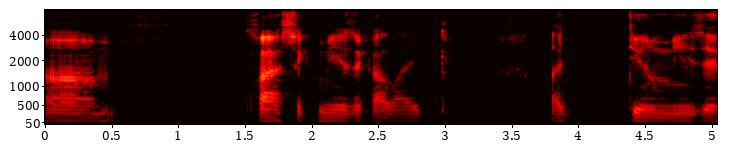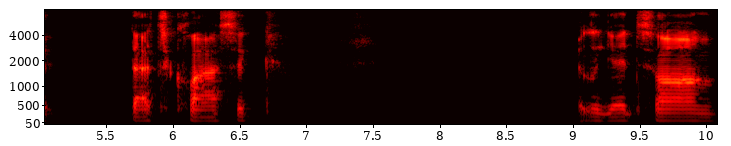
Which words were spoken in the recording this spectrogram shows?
Um, classic music I like, like Doom music. That's classic. Really good song.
